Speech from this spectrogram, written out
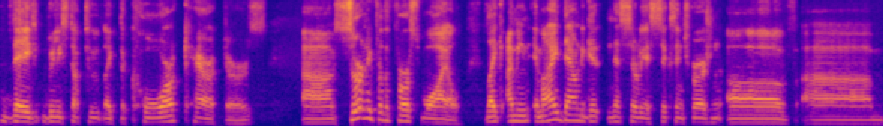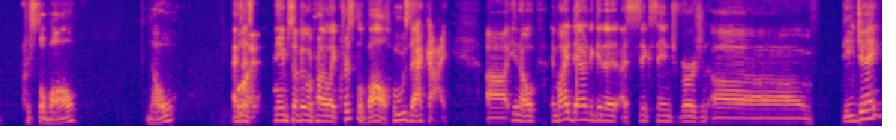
they really stuck to like the core characters, uh, certainly for the first while like i mean am i down to get necessarily a six inch version of um crystal ball no as I name some people are probably like crystal ball who's that guy uh you know am i down to get a, a six inch version of dj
